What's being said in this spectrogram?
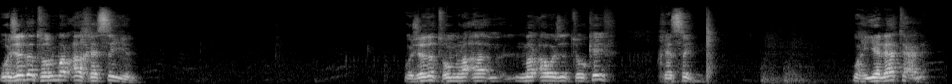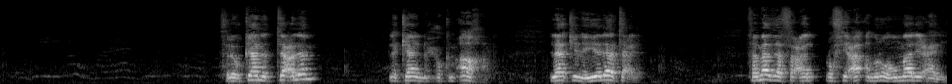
وجدته المرأة خصيا وجدته المرأة, المرأة وجدته كيف؟ خصي. وهي لا تعلم. فلو كانت تعلم لكان حكم آخر. لكن هي لا تعلم. فماذا فعل؟ رفع أمرهما لعلي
